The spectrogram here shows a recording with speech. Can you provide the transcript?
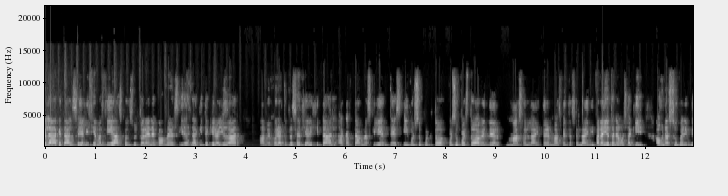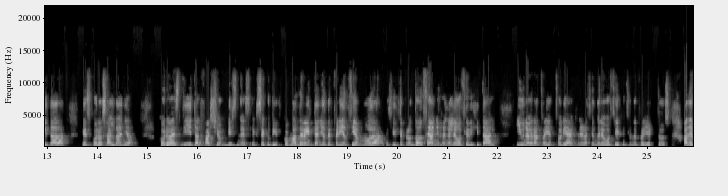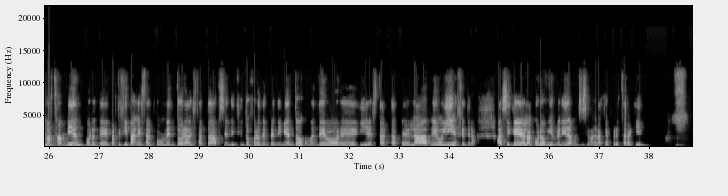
Hola, ¿qué tal? Soy Alicia Macías, consultora en e-commerce y desde aquí te quiero ayudar a mejorar tu presencia digital, a captar más clientes y por supuesto, por supuesto a vender más online, tener más ventas online. Y para ello tenemos aquí a una súper invitada que es Coro Saldaña. Coro es Digital Fashion Business Executive con más de 20 años de experiencia en moda, que se dice pronto, 11 años en el negocio digital y una gran trayectoria en generación de negocios y gestión de proyectos. Además, también eh, participa en estar como mentora de startups en distintos foros de emprendimiento como Endeavor, eh, Startup Lab, EOI, etcétera. Así que, hola Coro, bienvenida, muchísimas gracias por estar aquí.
